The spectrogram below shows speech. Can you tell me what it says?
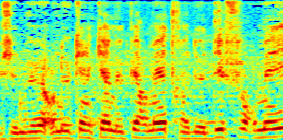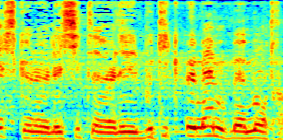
Je ne veux en aucun cas me permettre de déformer ce que les sites, les boutiques eux-mêmes me montrent.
